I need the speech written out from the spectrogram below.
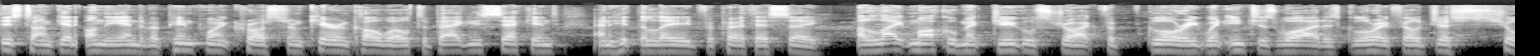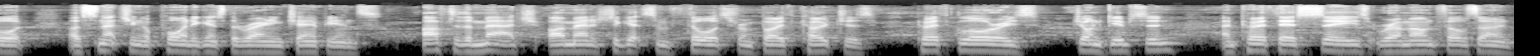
this time getting on the end of a pinpoint cross from Kieran Colwell to bag his second and hit the lead for Perth SC. A late Michael McDougall strike for Glory went inches wide as Glory fell just short of snatching a point against the reigning champions. After the match, I managed to get some thoughts from both coaches, Perth Glory's John Gibson and Perth SC's Ramon Falzone.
